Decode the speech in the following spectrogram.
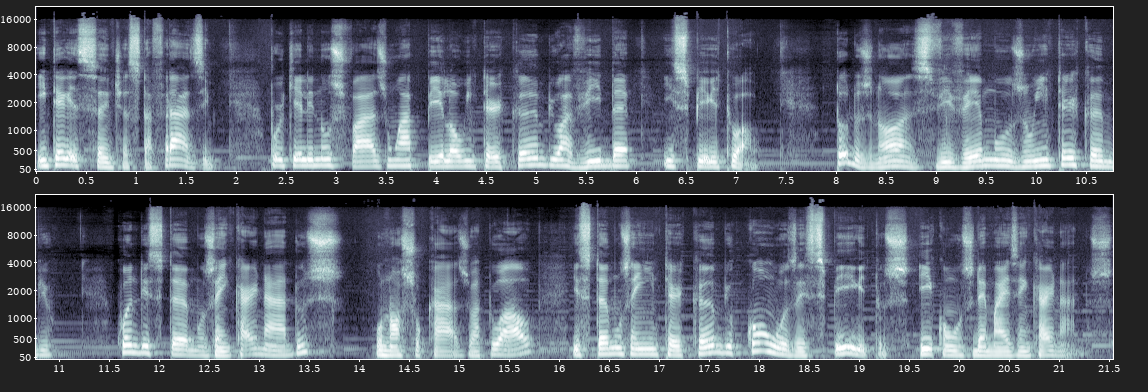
Interessante esta frase, porque ele nos faz um apelo ao intercâmbio à vida espiritual. Todos nós vivemos um intercâmbio. Quando estamos encarnados, o nosso caso atual, estamos em intercâmbio com os espíritos e com os demais encarnados.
